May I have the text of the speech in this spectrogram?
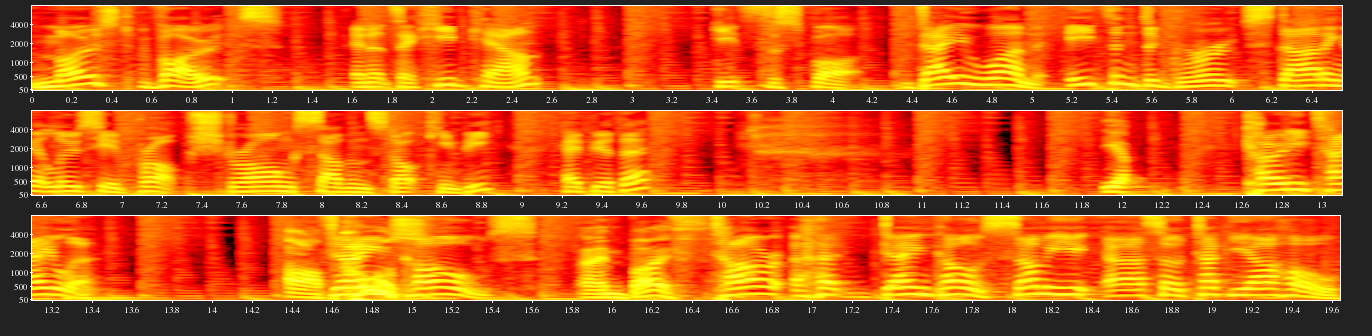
most votes, and it's a head count gets the spot. Day one, Ethan de Groot starting at loose head prop. Strong southern stock, Kempy. Happy with that? Yep. Codie Taylor. Oh, of Dane course. Coles. And both. Tara, uh, Dane Coles. Sami uh, so Takiaho.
